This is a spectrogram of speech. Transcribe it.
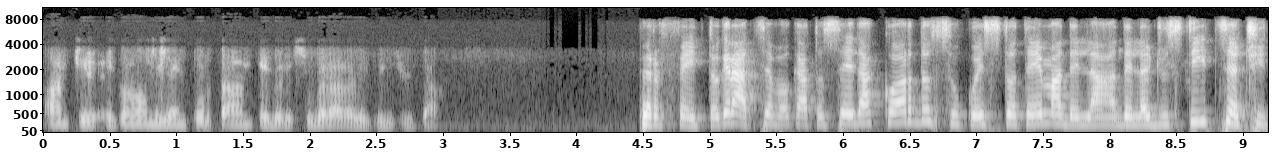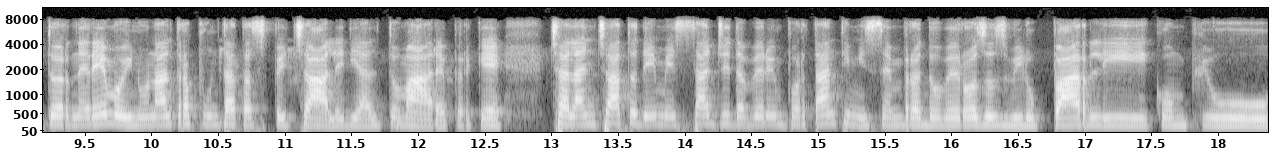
anche economica importante per superare le criticità. Perfetto, grazie Avvocato. Se è d'accordo su questo tema della, della, giustizia ci torneremo in un'altra puntata speciale di Alto Mare perché ci ha lanciato dei messaggi davvero importanti, mi sembra doveroso svilupparli con più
